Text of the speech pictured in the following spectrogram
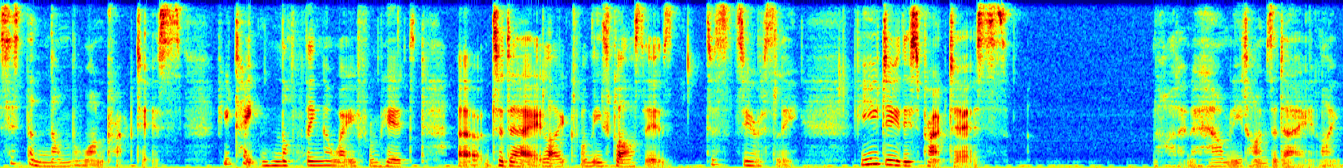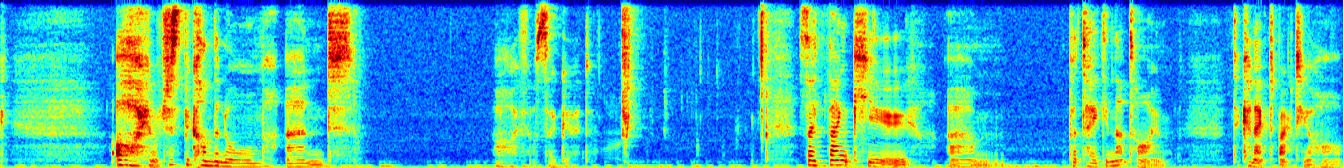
This is the number one practice if you take nothing away from here uh, today, like from these classes, just seriously, if you do this practice, I don't know how many times a day, like, oh, it'll just become the norm, and oh, I feel so good. So, thank you um, for taking that time to connect back to your heart.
